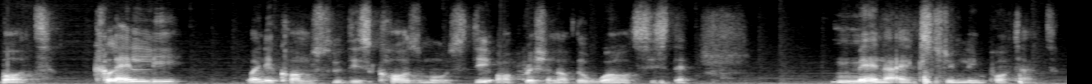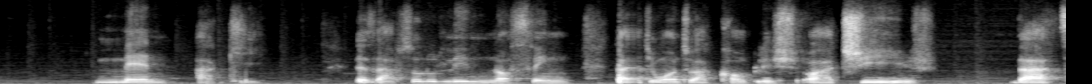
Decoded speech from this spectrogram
but clearly, when it comes to this cosmos, the operation of the world system, men are extremely important. Men are key. There's absolutely nothing that you want to accomplish or achieve that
